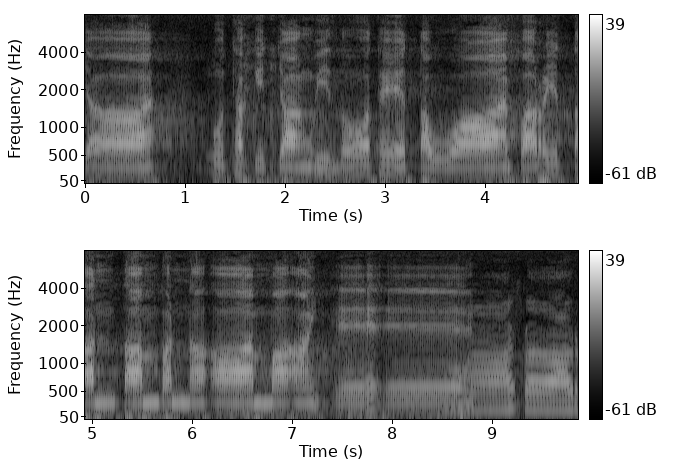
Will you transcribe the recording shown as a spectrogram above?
จะพุทธกิจจังวิโสเทตวาปริตันตัมพันนาอามาเหการ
